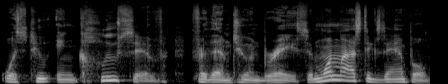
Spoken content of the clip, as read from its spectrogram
was too inclusive for them to embrace. And one last example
